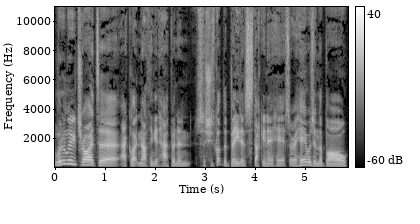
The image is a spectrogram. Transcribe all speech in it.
Lulu tried to act like nothing had happened, and so she's got the beaters stuck in her hair. So her hair was in the bowl.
